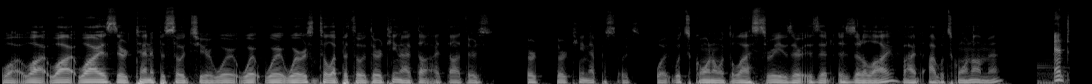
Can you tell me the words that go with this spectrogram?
Why why why why is there 10 episodes here? Where where where where's till episode 13? I thought I thought there's 13 episodes. What what's going on with the last 3? Is there is it is it alive? I, I what's going on, man? And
